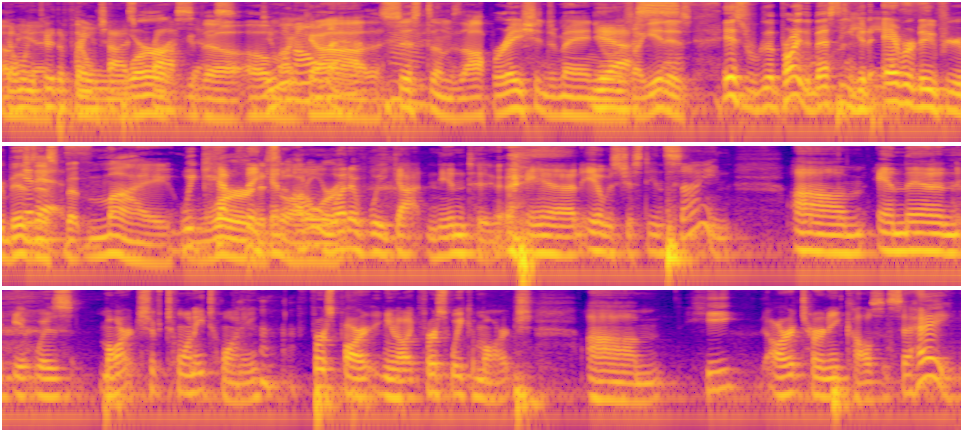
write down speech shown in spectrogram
Oh, going yeah. through the franchise work, process. The, oh doing my all god, that. the systems, the operations manuals. Like it Yes. is, it's the- probably the best thing you could ever do for your business. But my we kept word, thinking, it's a lot oh, what have we gotten into? and it was just insane. Um, and then it was March of 2020, first part, you know, like first week of March. Um, he, our attorney, calls and said, "Hey,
